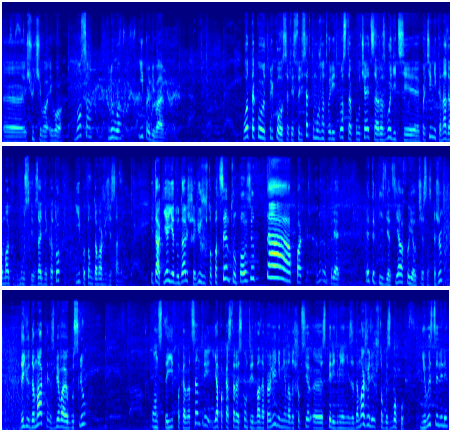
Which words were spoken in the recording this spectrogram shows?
э, щучьего его носа, клюва и пробиваю. Вот такой вот прикол с этой 110 можно творить. Просто, получается, разводите противника на дамаг в гусли, в задний каток, и потом дамажите сами. Итак, я еду дальше, вижу, что по центру ползет тапок. Ну, блядь, это пиздец, я охуел, честно скажу. Даю дамаг, сбиваю гуслю. Он стоит пока на центре. Я пока стараюсь контрить два направления. Мне надо, чтобы э, спереди меня не задамажили, чтобы сбоку не выстрелили.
